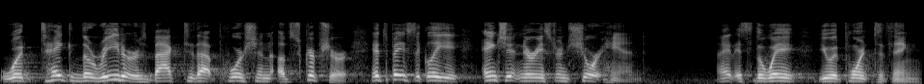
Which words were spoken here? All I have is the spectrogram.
would take the readers back to that portion of Scripture. It's basically ancient Near Eastern shorthand. Right? It's the way you would point to things.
